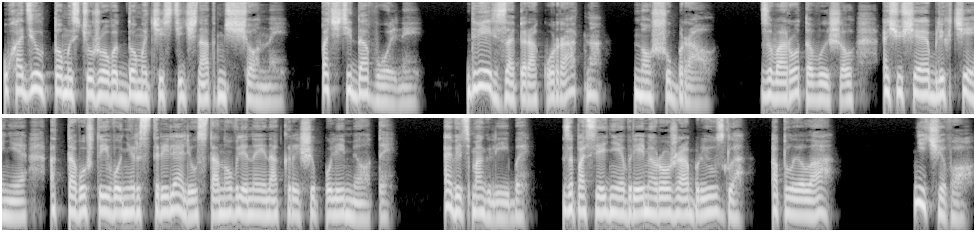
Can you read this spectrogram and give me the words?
Уходил Том из чужого дома частично отмщенный, почти довольный. Дверь запер аккуратно, нож убрал. За ворота вышел, ощущая облегчение от того, что его не расстреляли установленные на крыше пулеметы. А ведь могли бы. За последнее время рожа обрюзгла, оплыла. Ничего.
